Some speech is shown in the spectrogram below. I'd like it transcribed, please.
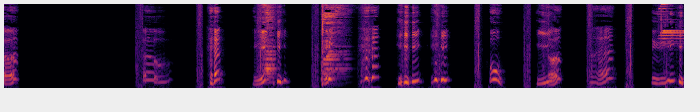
はあ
